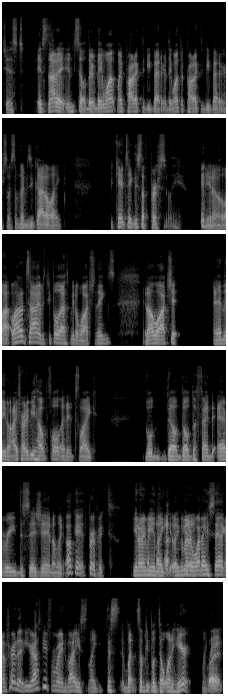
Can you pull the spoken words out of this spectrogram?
just it's not an insult. They they want my product to be better. They want the product to be better. So sometimes you gotta like you can't take this stuff personally. You know, a lot a lot of times people ask me to watch things and I'll watch it and you know, I try to be helpful and it's like they'll they'll they'll defend every decision. I'm like, okay, it's perfect. You know what I mean? Like like no matter Yeah. what I say, like I'm trying to you're asking me for my advice, like this but some people don't want to hear it. Like right?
